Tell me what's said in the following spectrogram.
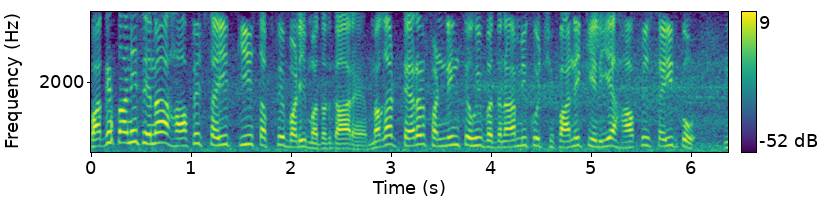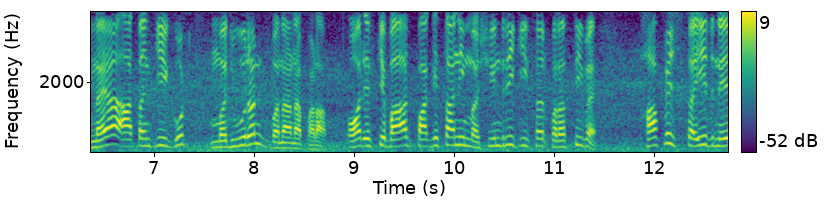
पाकिस्तानी सेना हाफिज सईद की सबसे बड़ी मददगार है, मगर टेरर फंडिंग से हुई बदनामी को छिपाने के लिए हाफिज सईद को नया आतंकी गुट मजबूरन बनाना पड़ा, और इसके बाद पाकिस्तानी मशीनरी की सरपरस्ती में हाफिज सईद ने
